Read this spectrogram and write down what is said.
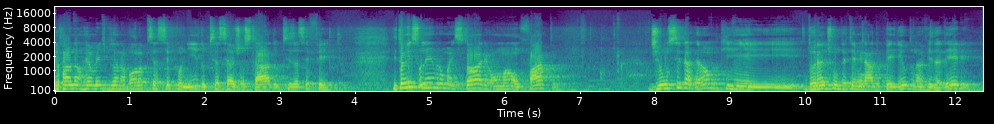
Eu falo, não, realmente pisou na bola, precisa ser punido, precisa ser ajustado, precisa ser feito. Então isso lembra uma história, uma, um fato de um cidadão que durante um determinado período na vida dele,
